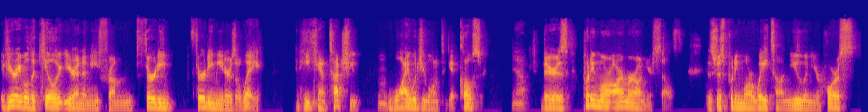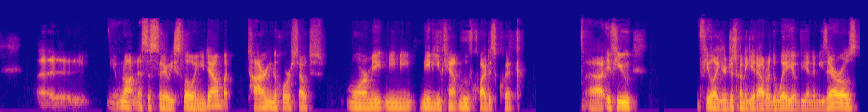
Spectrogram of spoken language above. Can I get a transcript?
if you're able to kill your enemy from 30, 30 meters away and he can't touch you, Hmm. why would you want to get closer? Yeah. There's putting more armor on yourself. It's just putting more weight on you and your horse. Uh, you know, not necessarily slowing you down, but tiring the horse out more. Maybe maybe you can't move quite as quick. Uh, if you feel like you're just going to get out of the way of the enemy's arrows,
